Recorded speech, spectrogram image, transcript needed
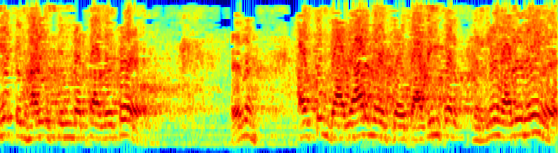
ये तुम्हारी सुंदरता देखो। है ना? अब तुम बाज़ार में चौपाटी पर फिरने वाले नहीं हो।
